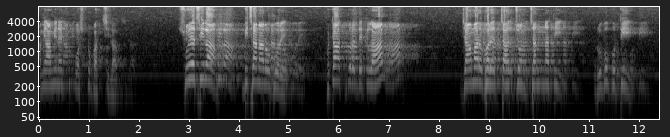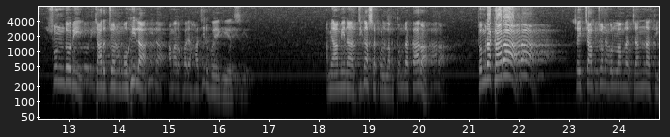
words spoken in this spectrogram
আমি আমিনা একটু কষ্ট পাচ্ছিলাম। শুয়েছিলাম বিছানার ওপরে হঠাৎ করে দেখলাম যে আমার ঘরে চারজন জান্নাতি রূপপতি সুন্দরী চারজন মহিলা আমার ঘরে হাজির হয়ে গিয়েছে। আমি আমিনা জিজ্ঞাসা করলাম তোমরা কারা? তোমরা কারা? সেই চারজন বলল আমরা জান্নাতি।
